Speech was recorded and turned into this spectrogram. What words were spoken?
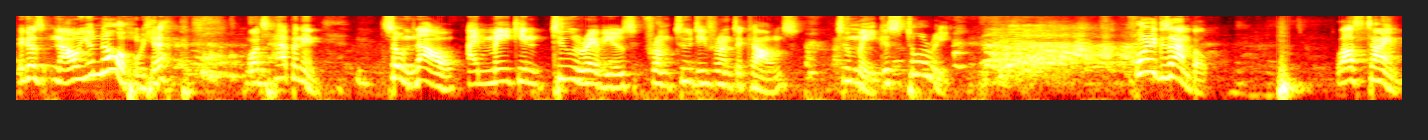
Because now you know, yeah, what's happening. So now I'm making two reviews from two different accounts to make a story. For example, last time,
